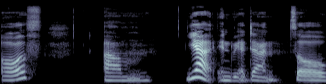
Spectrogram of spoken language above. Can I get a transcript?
off, um, yeah and we are done. So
